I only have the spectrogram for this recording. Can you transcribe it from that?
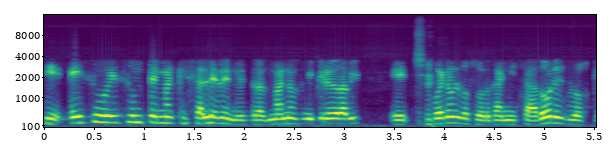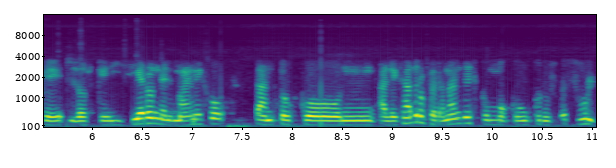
Sí, eso es un tema que sale de nuestras manos, mi querido David. Eh, fueron los organizadores los que los que hicieron el manejo tanto con Alejandro Fernández como con Cruz Azul.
